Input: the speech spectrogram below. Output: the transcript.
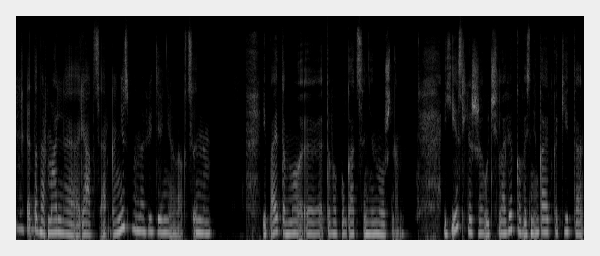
mm Это нормальная реакция организма на введение вакцины, и поэтому э, этого пугаться не нужно. Если же у человека возникают какие-то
